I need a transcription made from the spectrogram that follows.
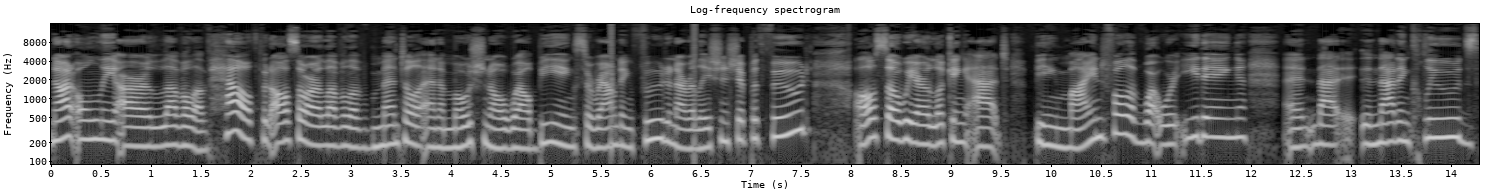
not only our level of health, but also our level of mental and emotional well being surrounding food and our relationship with food. Also, we are looking at being mindful of what we're eating, and that and that includes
